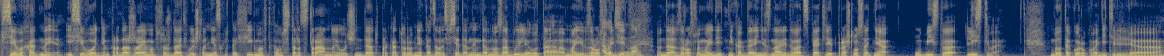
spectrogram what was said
все выходные и сегодня продолжаем обсуждать. Вышло несколько фильмов, такую странную очень дату, про которую, мне казалось, все давным-давно забыли. Вот а мои взрослые а дети... Да, взрослые мои дети никогда и не знали. 25 лет прошло со дня убийства Листьева. Был такой руководитель э,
